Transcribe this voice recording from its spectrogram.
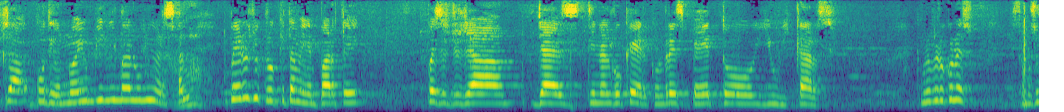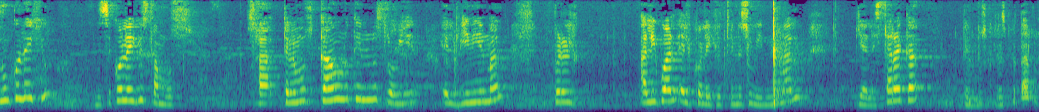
O sea, como digo, no hay un bien y mal universal, pero yo creo que también en parte, pues ellos ya, ya es, tiene algo que ver con respeto y ubicarse. ¿Qué me refiero con eso? Estamos en un colegio, en ese colegio estamos. O sea, tenemos, cada uno tiene nuestro bien, el bien y el mal, pero el- al igual el colegio tiene su bien y el mal, y al estar acá tenemos que respetarlo.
